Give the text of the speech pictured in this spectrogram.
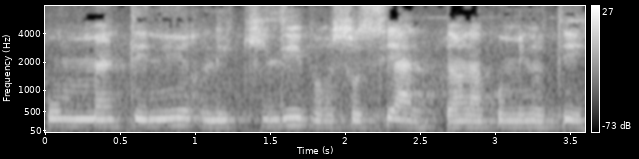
pour maintenir l'équilibre social dans la communauté.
